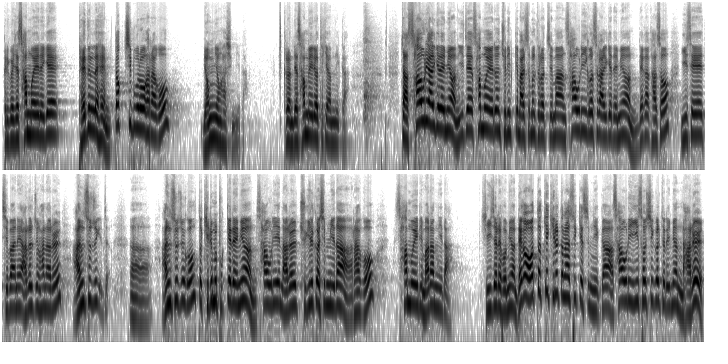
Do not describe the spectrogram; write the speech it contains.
그리고 이제 사무엘에게 베들레헴 떡집으로 가라고 명령하십니다. 그런데 사무엘이 어떻게 합니까? 자, 사울이 알게 되면 이제 사무엘은 주님께 말씀을 들었지만 사울이 이것을 알게 되면 내가 가서 이세 집안의 아들 중 하나를 안수주 어, 안수주고 또 기름을 붓게 되면 사울이 나를 죽일 것입니다라고 사무엘이 말합니다. 시절에 보면 내가 어떻게 길을 떠날 수 있겠습니까? 사울이 이 소식을 들으면 나를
